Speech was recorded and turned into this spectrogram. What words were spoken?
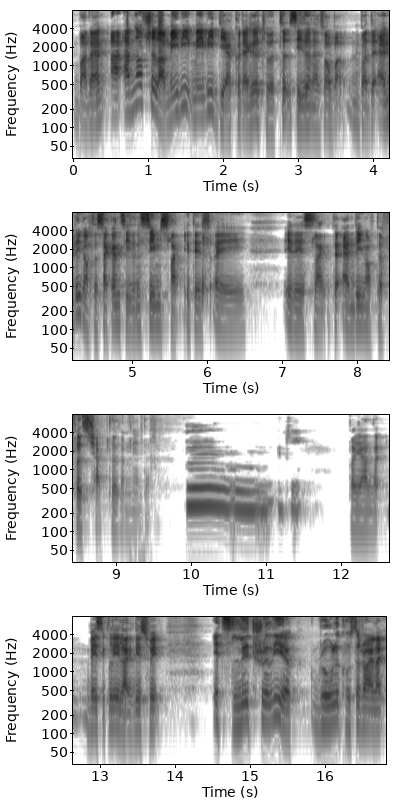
But then I, I'm not sure lah. Maybe maybe they are connected to a third season as well. But but the ending of the second season seems like it is a it is like the ending of the first chapter something like that. Mm, mm, okay. But yeah, like basically like this week, it's literally a roller coaster ride. Like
